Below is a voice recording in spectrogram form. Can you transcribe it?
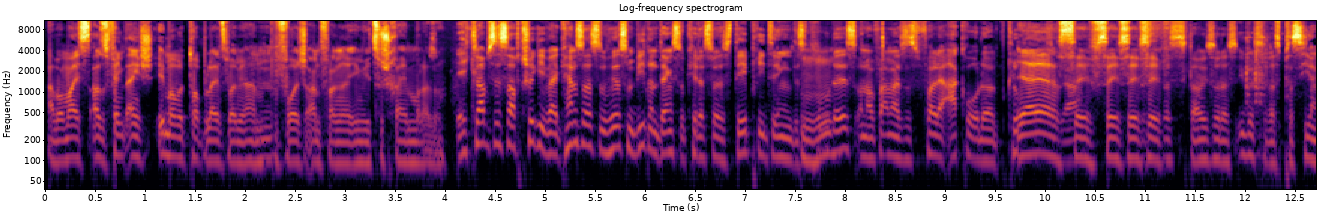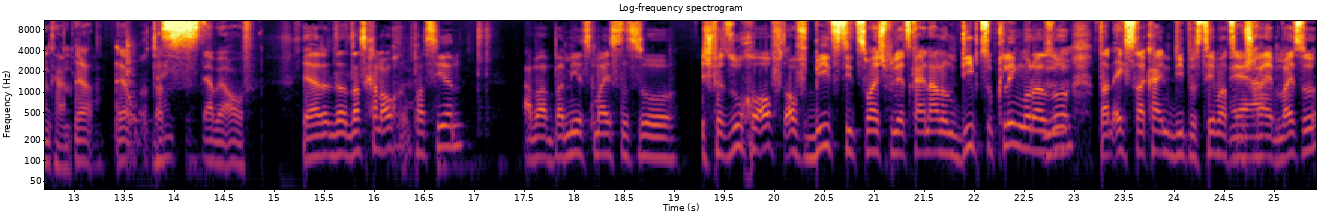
Aber meist, also es fängt eigentlich immer mit Toplines bei mir an, Mhm. bevor ich anfange irgendwie zu schreiben oder so. Ich glaube, es ist auch tricky, weil kennst du das, du hörst ein Beat und denkst, okay, das war das Depri-Ding des Todes und auf einmal ist es voll der Akku oder Club. Mhm. Ja, ja, safe, safe, safe, safe. Das ist, glaube ich, so das Übelste, was passieren kann. Ja, ja, Das das, derbe auf. ja, da- das kann auch passieren. Aber bei mir ist meistens so, ich versuche oft auf Beats, die zum Beispiel jetzt, keine Ahnung, deep zu klingen oder so, dann extra kein deepes Thema zu Ja. schreiben, weißt du?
